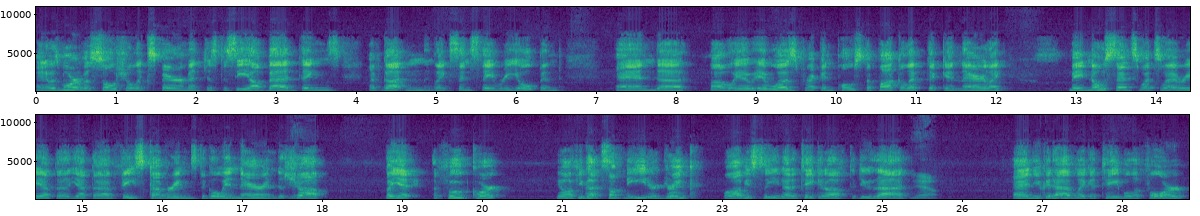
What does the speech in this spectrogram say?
and it was more of a social experiment just to see how bad things have gotten like since they reopened, and uh, oh, it, it was freaking post-apocalyptic in there, like made no sense whatsoever. You have to you have to have face coverings to go in there and to yeah. shop, but yet the food court, you know, if you got something to eat or drink, well, obviously you got to take it off to do that. Yeah. And you could have like a table of four,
